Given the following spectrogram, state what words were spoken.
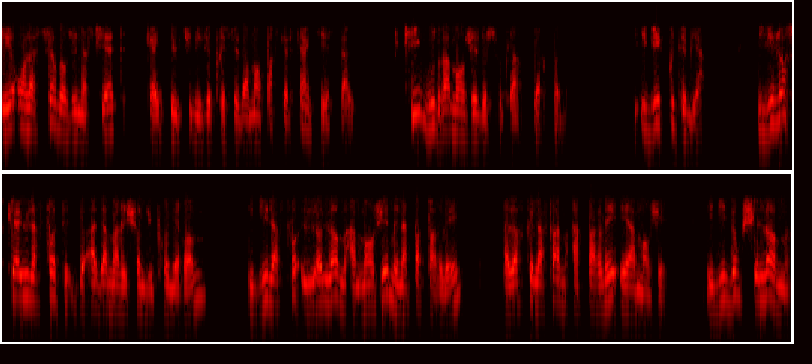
et on la sert dans une assiette qui a été utilisée précédemment par quelqu'un qui est sale. Qui voudra manger de ce plat? Personne. Il dit écoutez bien. Il dit lorsqu'il y a eu la faute d'Adam Arichon du premier homme, il dit l'homme a mangé mais n'a pas parlé, alors que la femme a parlé et a mangé. Il dit donc chez l'homme,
